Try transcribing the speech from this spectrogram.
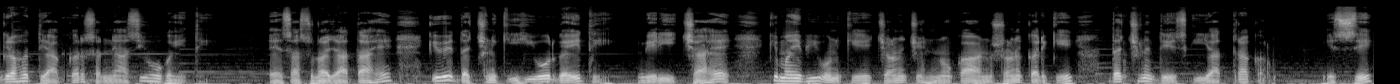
ग्रह त्याग कर सन्यासी हो गए थे। ऐसा सुना जाता है कि वे दक्षिण की ही ओर गए थे। मेरी इच्छा है कि मैं भी उनके चरण चिन्हों का अनुसरण करके दक्षिण देश की यात्रा करूँ। इससे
